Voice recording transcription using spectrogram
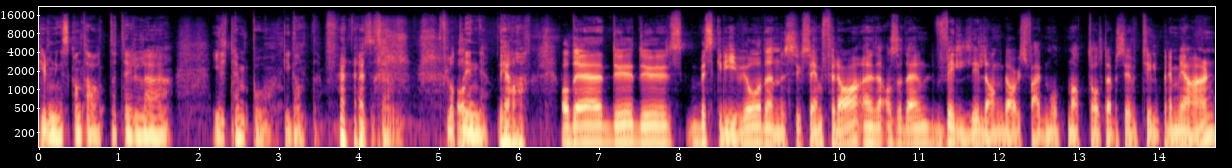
hyldningskantate til uh, Il Tempo Gigante. Det synes er en flott linje. ja, og det, du, du, beskriver jo denne suksessen fra eh, altså Det er en veldig lang dags ferd mot natt holdt jeg på å si, til premieren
